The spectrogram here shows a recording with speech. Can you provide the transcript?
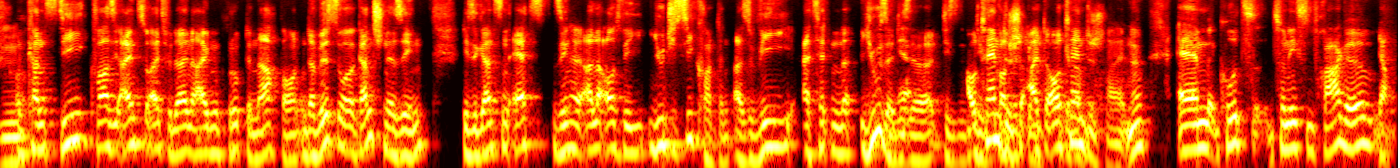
mhm. und kannst die quasi eins zu eins für deine eigenen Produkte nachbauen. Und da wirst du aber ganz schnell sehen, diese ganzen Ads sehen halt alle aus wie UGC-Content, also wie als hätten User diese, ja. diesen. Authentisch, diesen authentisch genau. halt, ne? Ähm, kurz zur nächsten Frage. Ja.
